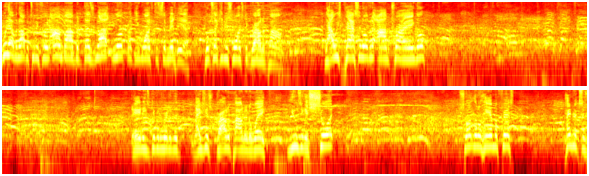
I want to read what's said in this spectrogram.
would have an opportunity for an armbar, but does not look like he wants to submit here. Looks like he just wants to ground and pound. Now he's passing over the arm triangle. And he's getting rid of the, now he's just ground and pounding away, using a short, short little hammer fist. Hendricks is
